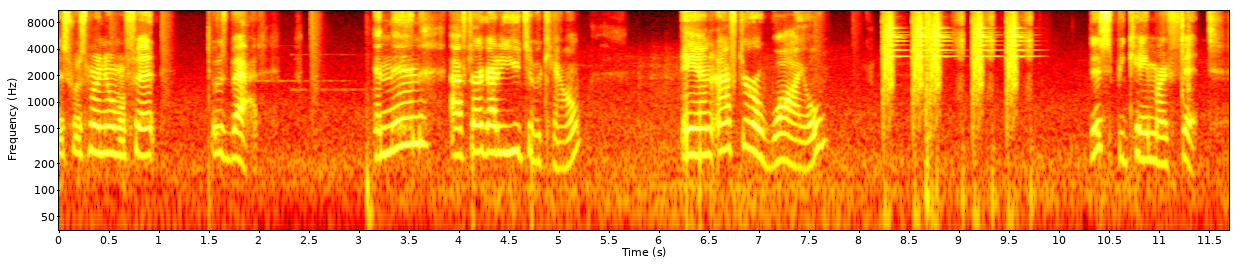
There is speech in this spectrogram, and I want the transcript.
this was my normal fit. It was bad. And then, after I got a YouTube account, and after a while, this became my fit.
